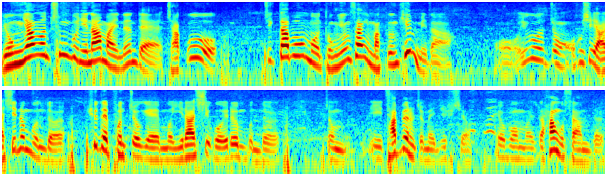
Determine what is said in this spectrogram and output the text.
용량은 충분히 남아 있는데 자꾸 찍다 보면 동영상이 막 끊깁니다. 어, 이거 좀 혹시 아시는 분들 휴대폰 쪽에 뭐 일하시고 이런 분들 좀 이 답변을 좀 해주십시오. 이거 보면 일단 한국 사람들,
